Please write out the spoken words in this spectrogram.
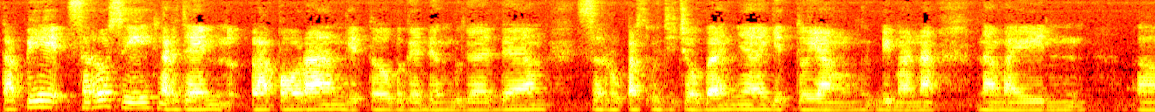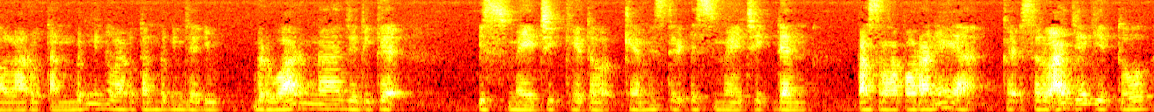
Tapi seru sih ngerjain laporan gitu, begadang-begadang, seru pas uji cobanya gitu yang di mana namain uh, larutan bening, larutan bening jadi berwarna, jadi kayak is magic gitu, chemistry is magic dan pas laporannya ya kayak seru aja gitu.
